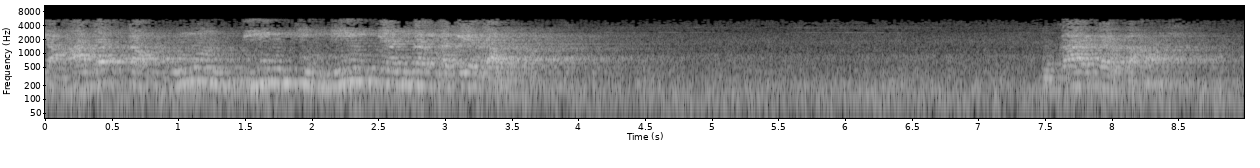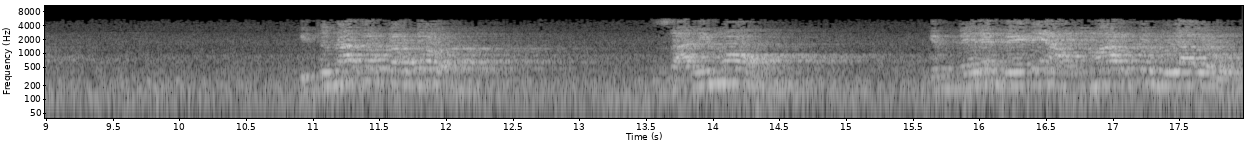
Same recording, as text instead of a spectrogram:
شہادت کا خون دین کی نیو کے اندر لگے گا۔ پکار کر کہا اتنا تو کر دو۔ ظالموں، کہ میرے بیٹے عمار کو بلا لو۔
